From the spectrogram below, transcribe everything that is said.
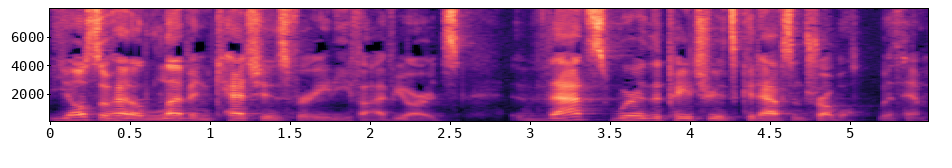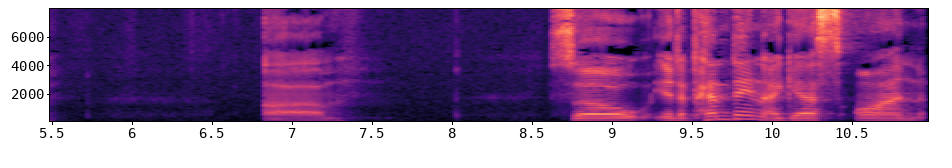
he also had 11 catches for 85 yards. That's where the Patriots could have some trouble with him. Um, so, depending, I guess, on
